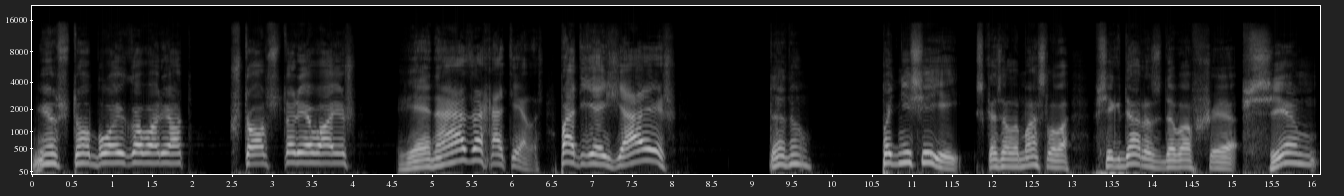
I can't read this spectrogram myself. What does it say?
«Не с тобой, говорят. Что встреваешь?» «Вина захотелось? Подъезжаешь?» «Да ну, поднеси ей», — сказала Маслова, всегда раздававшая всем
